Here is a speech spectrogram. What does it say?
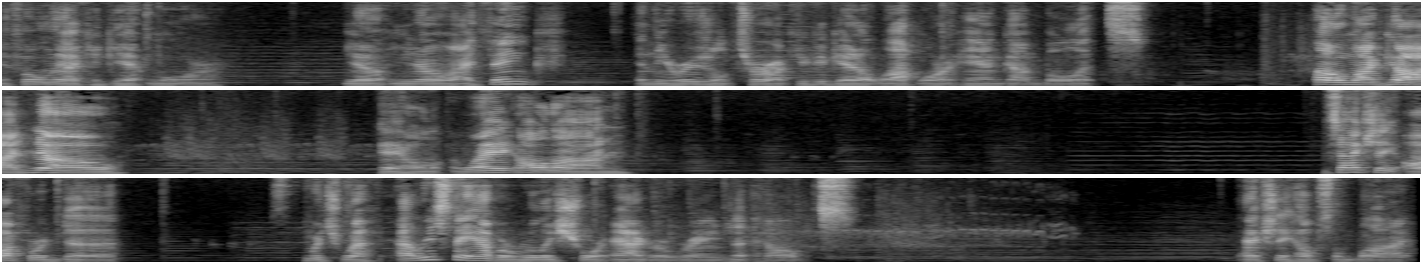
If only I could get more. You know, you know, I think in the original Turok you could get a lot more handgun bullets. Oh my god, no! Okay, hold wait, hold on. It's actually awkward to switch weapon. At least they have a really short aggro range, that helps. Actually helps a lot.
